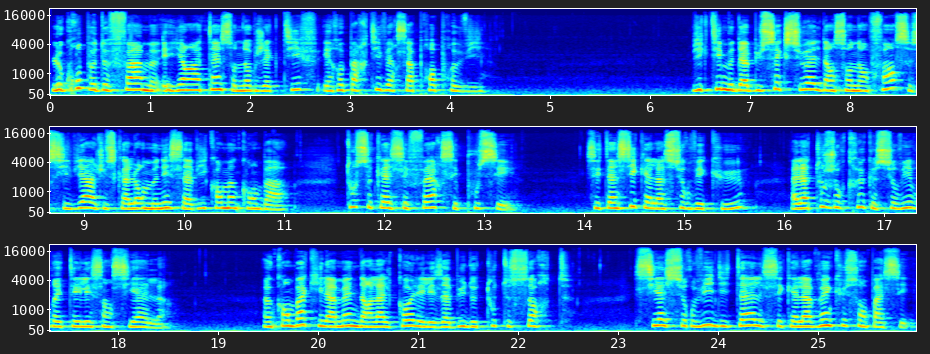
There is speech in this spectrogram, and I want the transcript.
Le groupe de femmes ayant atteint son objectif est reparti vers sa propre vie. Victime d'abus sexuels dans son enfance, Sylvia a jusqu'alors mené sa vie comme un combat. Tout ce qu'elle sait faire, c'est pousser. C'est ainsi qu'elle a survécu. Elle a toujours cru que survivre était l'essentiel. Un combat qui l'amène dans l'alcool et les abus de toutes sortes. Si elle survit, dit-elle, c'est qu'elle a vaincu son passé.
